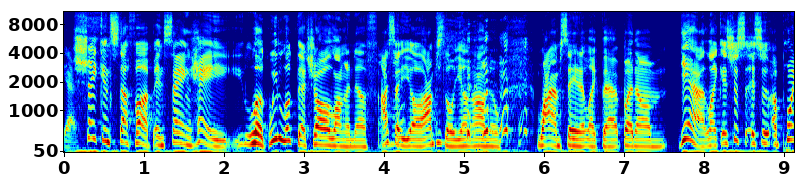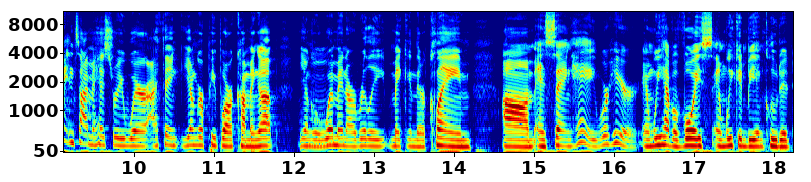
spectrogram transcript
Yes. shaking stuff up and saying, "Hey, look, we looked at y'all long enough." I say y'all, I'm still young. I don't know why I'm saying it like that, but um, yeah, like it's just it's a, point in time in history where I think younger people are coming up, younger women are really making their claim, um, and saying, "Hey, we're here and we have a voice and we can be included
